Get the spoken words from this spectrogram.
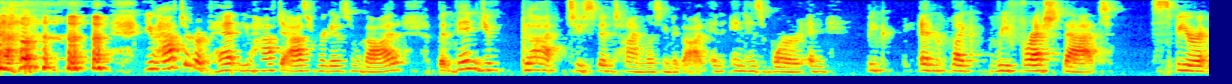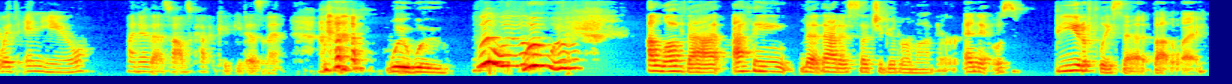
you have to repent. You have to ask for forgiveness from God. But then you've got to spend time listening to God and in His Word and be, and like refresh that spirit within you. I know that sounds kind of kooky, doesn't it? woo woo. Woo woo. Woo woo. I love that. I think that that is such a good reminder. And it was beautifully said, by the way.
